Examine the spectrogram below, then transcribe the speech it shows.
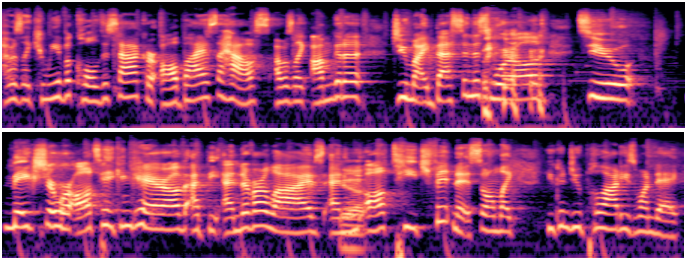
I was like, can we have a cul-de-sac or I'll buy us a house? I was like, I'm gonna do my best in this world to make sure we're all taken care of at the end of our lives and we all teach fitness. So I'm like, you can do Pilates one day,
